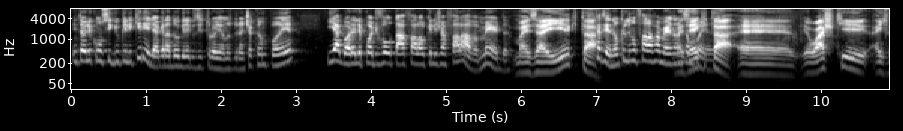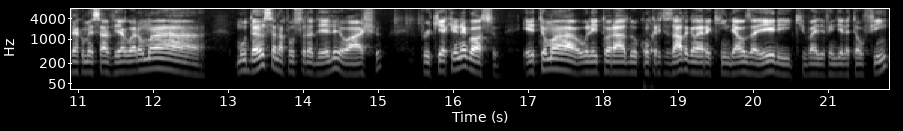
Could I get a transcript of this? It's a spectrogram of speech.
Então ele conseguiu o que ele queria, ele agradou gregos e troianos durante a campanha e agora ele pode voltar a falar o que ele já falava, merda. Mas aí é que tá. Quer dizer, não que ele não falava merda Mas na aí campanha. que tá. É, eu acho que a gente vai começar a ver agora uma mudança na postura dele, eu acho. Porque é aquele negócio. Ele tem uma, o eleitorado concretizado, a galera que endeusa ele e que vai defender ele até o fim.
